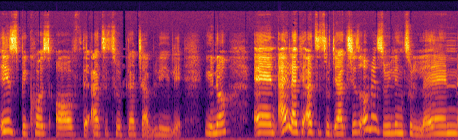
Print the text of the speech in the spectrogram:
is because of the attitude Gajabulile, you know. And I like attitude yak. She's always willing to learn.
